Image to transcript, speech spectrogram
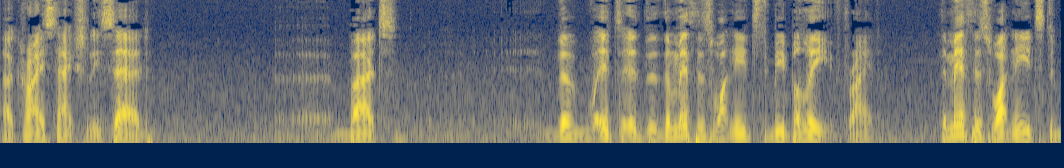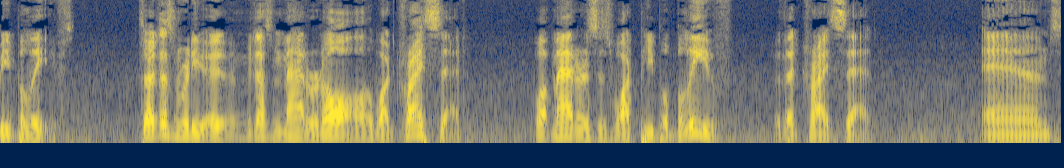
uh, Christ actually said, uh, but the, it, the myth is what needs to be believed, right? The myth is what needs to be believed. So it doesn't really, it doesn't matter at all what Christ said. What matters is what people believe that Christ said. And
